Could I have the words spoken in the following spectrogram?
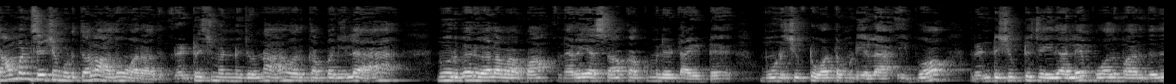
காம்பன்சேஷன் கொடுத்தாலும் அதுவும் வராது. ரெட்ரிச்மெண்ட்னு சொன்னா ஒரு கம்பெனில நூறு பேர் வேலை பார்ப்பான். நிறைய ஸ்டாக் அக்குமுலேட் ஆயிட்டு மூணு ஷிஃப்ட் ஓட்ட முடியல. இப்போ ரெண்டு ஷிஃப்ட் செய்தாலே போதுமா இருந்தது?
